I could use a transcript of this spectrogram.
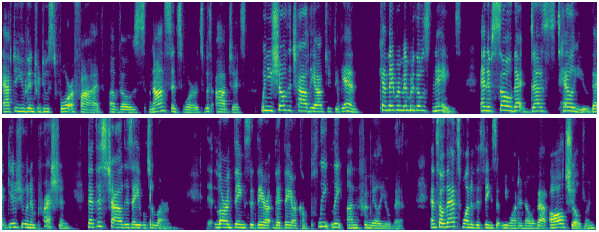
after you've introduced four or five of those nonsense words with objects, when you show the child the object again, can they remember those names? And if so, that does tell you, that gives you an impression that this child is able to learn, learn things that they are that they are completely unfamiliar with. And so that's one of the things that we want to know about all children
